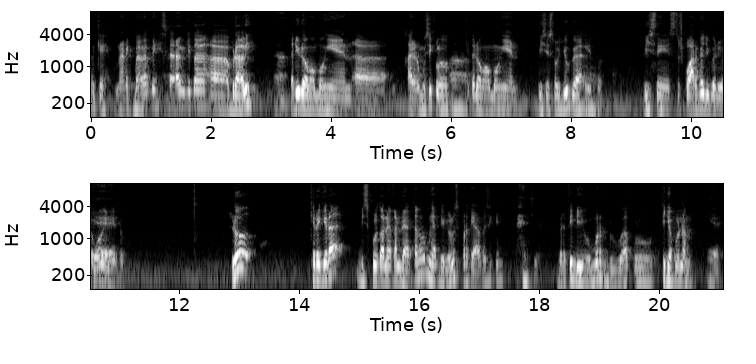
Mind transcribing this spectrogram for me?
oke. menarik banget nih. Sekarang kita eh, beralih. Nah. Tadi udah ngomongin eh, karir musik lo, Ah. kita udah ngomongin bisnis lo juga Hmm. gitu. Bisnis terus keluarga juga diomongin Iya. gitu. Lu kira-kira di 10 tahun yang akan datang lu melihat diri lu seperti apa sih, Kin? Anjir. Berarti di umur 20 36. Iya.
